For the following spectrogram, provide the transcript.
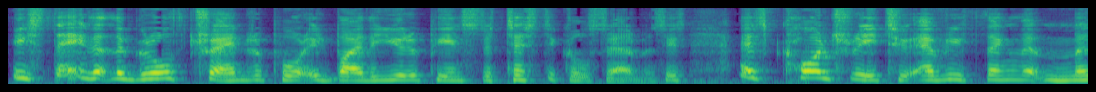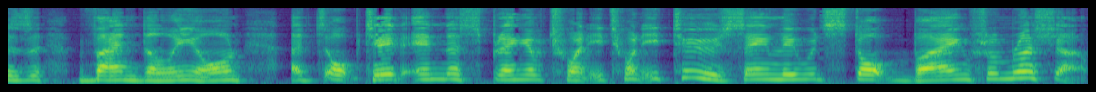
He stated that the growth trend reported by the European Statistical Services is contrary to everything that Ms von der Leyen adopted in the spring of 2022, saying they would stop buying from Russia.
